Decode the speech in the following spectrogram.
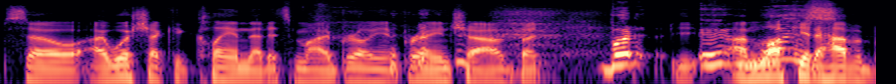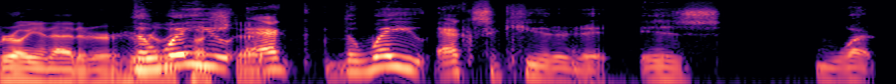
so I wish I could claim that it's my brilliant brainchild, but But I'm lucky to have a brilliant editor who the really way you ec- the way you executed it is what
